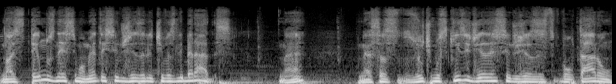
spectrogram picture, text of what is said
nós temos nesse momento as cirurgias eletivas liberadas, né? Nessas últimos 15 dias as cirurgias voltaram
